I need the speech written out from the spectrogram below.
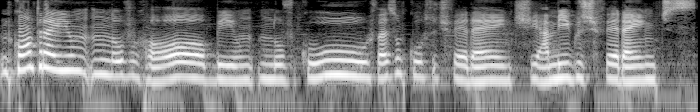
Encontra aí um, um novo hobby, um, um, novo curso, faz um curso diferente, amigos diferentes.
